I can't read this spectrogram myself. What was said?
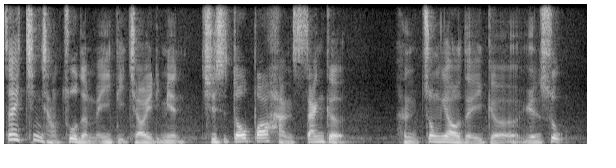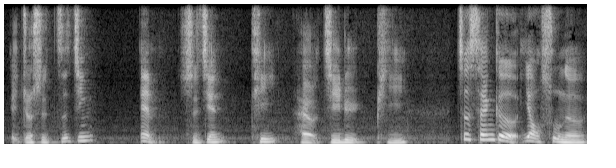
在进场做的每一笔交易里面，其实都包含三个很重要的一个元素，也就是资金 M、时间 T 还有几率 P 这三个要素呢，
